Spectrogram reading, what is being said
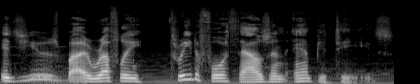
is used by roughly three to 4,000 amputees.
